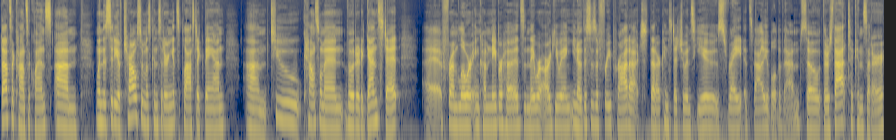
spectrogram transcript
That's a consequence. Um, when the city of Charleston was considering its plastic ban, um, two councilmen voted against it. Uh, from lower income neighborhoods, and they were arguing, you know, this is a free product that our constituents use, right? It's valuable to them. So there's that to consider.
